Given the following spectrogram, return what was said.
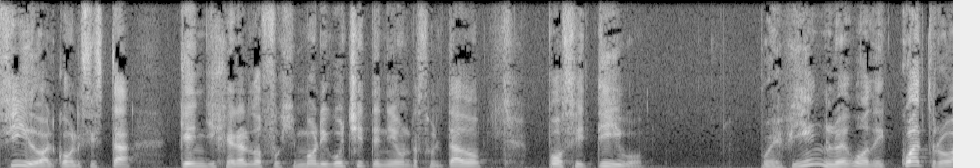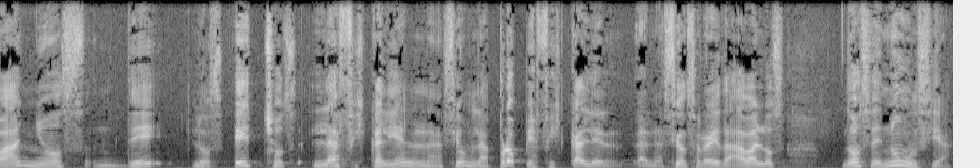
ofrecido al congresista Kenji Gerardo Fujimori Gucci tenía un resultado positivo. Pues bien, luego de cuatro años de los hechos, la Fiscalía de la Nación, la propia Fiscal de la Nación, Zoraida Ábalos, nos denuncia.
